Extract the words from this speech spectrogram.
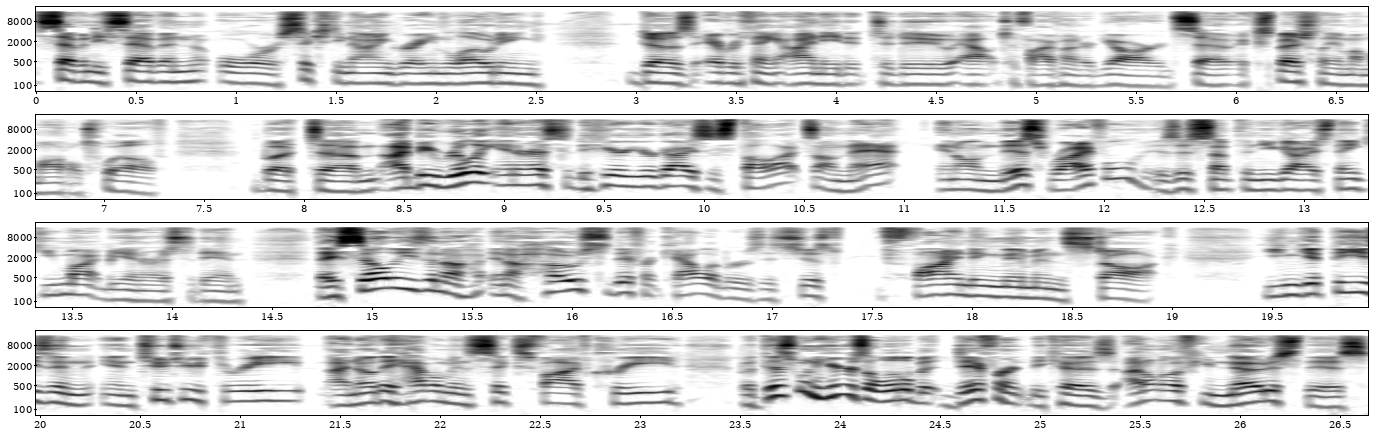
77 or 69 grain loading does everything I need it to do out to 500 yards. So especially in my Model 12. But um, I'd be really interested to hear your guys' thoughts on that and on this rifle. Is this something you guys think you might be interested in? They sell these in a, in a host of different calibers. It's just finding them in stock. You can get these in, in 223. I know they have them in 6.5 Creed, but this one here is a little bit different because I don't know if you noticed this,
